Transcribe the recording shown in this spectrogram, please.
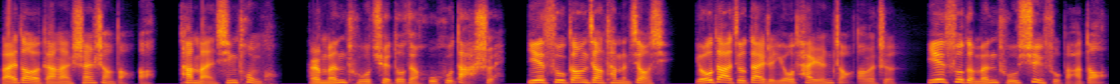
来到了橄榄山上祷告。他满心痛苦，而门徒却都在呼呼大睡。耶稣刚将他们叫醒，犹大就带着犹太人找到了这里。耶稣的门徒迅速拔刀，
